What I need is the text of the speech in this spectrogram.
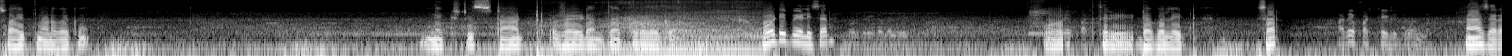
ಸ್ವೈಪ್ ಮಾಡಬೇಕು. ನೆಕ್ಸ್ಟ್ ಸ್ಟಾರ್ಟ್ ರೈಡ್ ಅಂತ ಕೊಡಬೇಕು. ಓ ಟಿ ಪಿ ಹೇಳಿ sir. Four three double eight sir? ಅದೇ ಫಸ್ಟ್ ಹೇಳಿದ್ದು ಹಾಂ sir.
